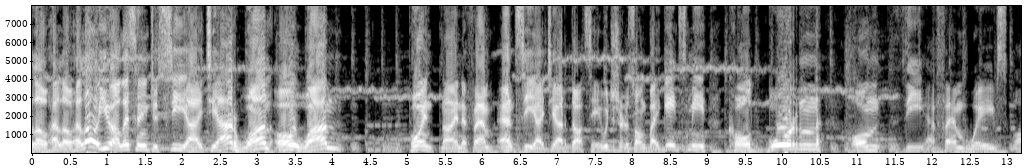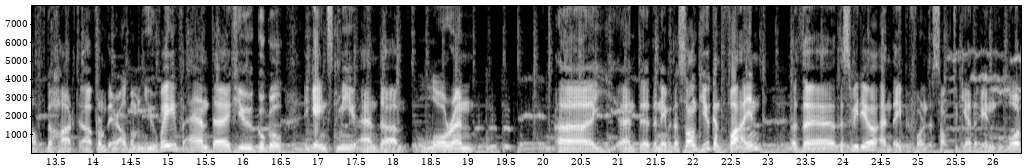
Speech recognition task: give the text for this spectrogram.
Hello, hello, hello. You are listening to CITR 101.9 FM and CITR.ca. We just heard a song by Against Me called Born on the FM Waves of the Heart uh, from their album New Wave. And uh, if you Google Against Me and um, Lauren uh, and uh, the name of the song, you can find the this video, and they performed the song together in Lord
